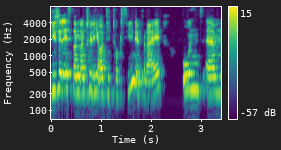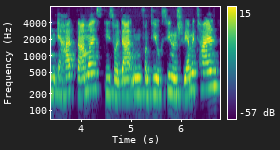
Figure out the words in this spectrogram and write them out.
diese lässt dann natürlich auch die Toxine frei. Und ähm, er hat damals die Soldaten von Dioxin und Schwermetallen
